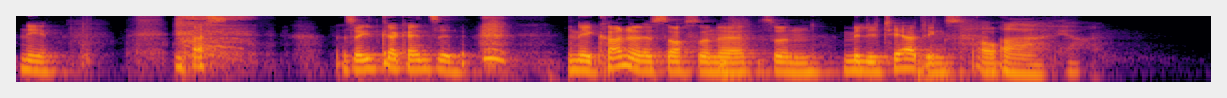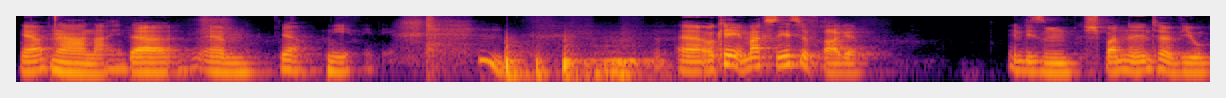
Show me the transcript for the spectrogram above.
Nee. Was? Das ergibt gar keinen Sinn. Nee, Colonel ist doch so eine so ein Militärdings auch. Ah, ja. Ja? Ah, nein. Da, ähm, ja. Nee, nee, nee. Hm. Äh, okay, Max, nächste Frage. In diesem spannenden Interview.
